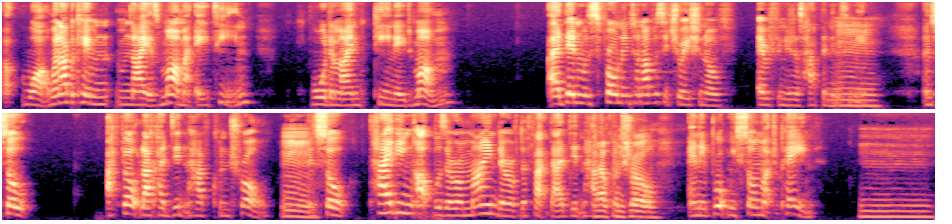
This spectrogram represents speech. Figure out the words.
uh, what, when I became Naya's mum at 18, borderline teenage mum, I then was thrown into another situation of everything just happening to Mm. me. And so I felt like I didn't have control. Mm. And so tidying up was a reminder of the fact that I didn't have, Have control. control. And it brought me so much pain. mm,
